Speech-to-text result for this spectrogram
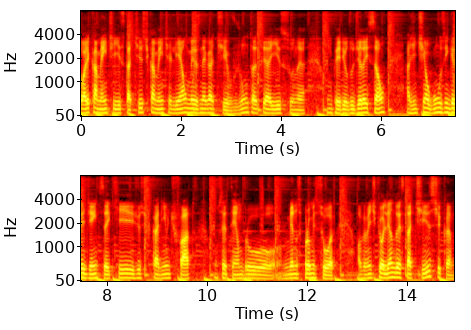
historicamente e estatisticamente ele é um mês negativo. Junta-se a isso, né, um período de eleição, a gente tinha alguns ingredientes aí que justificariam de fato um setembro menos promissor. Obviamente que olhando a estatística,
